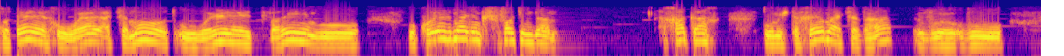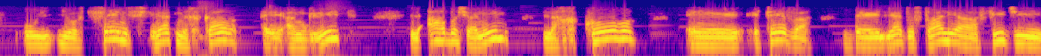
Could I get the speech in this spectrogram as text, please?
חותך, הוא רואה עצמות, הוא רואה דברים, הוא, כל הזמן עם כפפות עם דם. אחר כך הוא משתחרר מהצבא, והוא, והוא הוא יוצא עם ספינת מחקר אה, אנגלית לארבע שנים לחקור אה, טבע ליד אוסטרליה, פיג'י,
